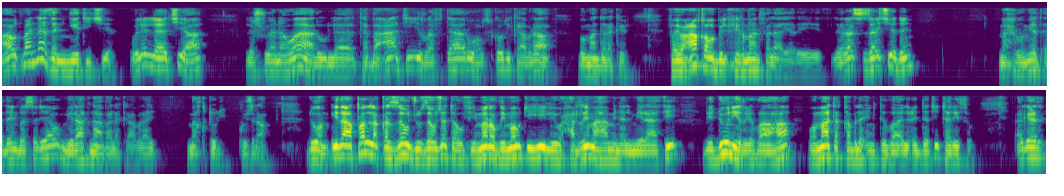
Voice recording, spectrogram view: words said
ئاوتمان نازان نیەتی چییە وەلێ لە چییە لە شوێنەوار و لە تەبعاتی ڕفتار و هەڵسکەوتی کابرا بۆمان دەرەکەوێت فيعاقب بالحرمان فلا يريث لراس زي چی دين؟ محرومية أدين بسريا نابا لك أبراي مقتول كجرا دوم إذا طلق الزوج زوجته في مرض موته ليحرمها من الميراث بدون رضاها ومات قبل انقضاء العدة ترثه. أجر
